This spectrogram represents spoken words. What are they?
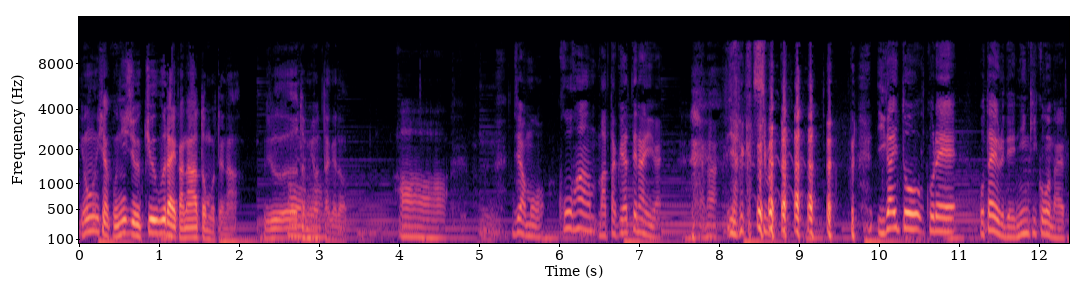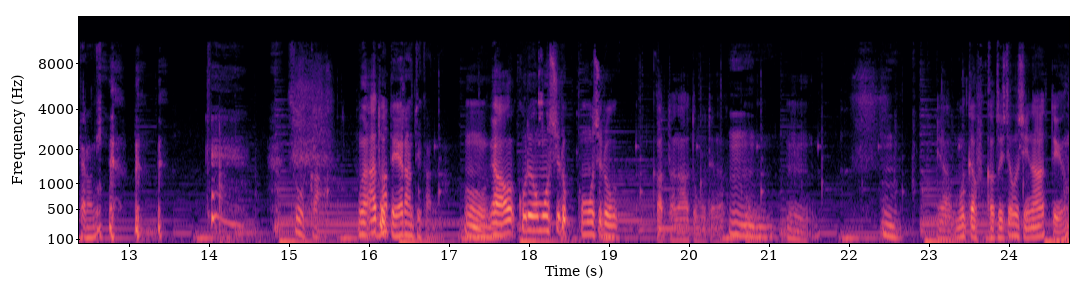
？429ぐらいかなと思ってなずーっと見よったけど。ああ、うんじゃあもう、後半全くやってないんや。やな。やらかしまった。意外とこれ、お便りで人気コーナーやったのに。そうか。まあ、あとまた、やらんといかんな。うん。いや、これ面白、面白かったなと思ってな。うんうん。うん。いや、もう一回復活してほしいなっていう。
